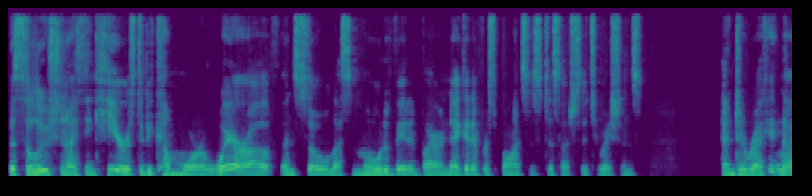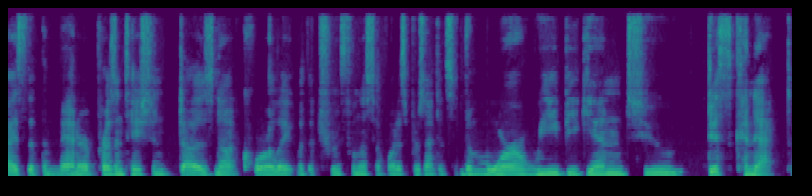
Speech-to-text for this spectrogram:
The solution, I think, here is to become more aware of and so less motivated by our negative responses to such situations, and to recognize that the manner of presentation does not correlate with the truthfulness of what is presented. So the more we begin to disconnect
